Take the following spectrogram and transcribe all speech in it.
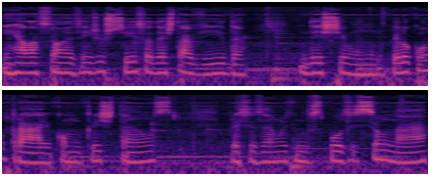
em relação às injustiças desta vida, deste mundo. Pelo contrário, como cristãos, precisamos nos posicionar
